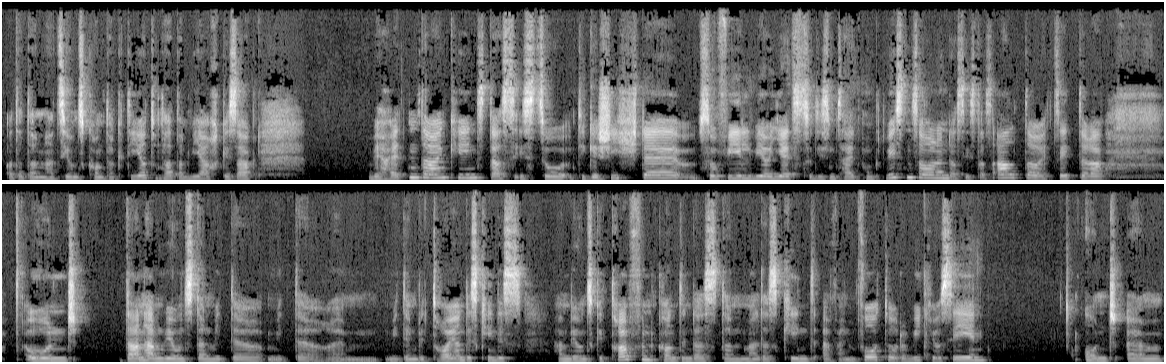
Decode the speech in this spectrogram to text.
oder dann hat sie uns kontaktiert und hat dann wie auch gesagt, wir hätten da ein Kind, das ist so die Geschichte, so viel wir jetzt zu diesem Zeitpunkt wissen sollen, das ist das Alter etc. Und dann haben wir uns dann mit, der, mit, der, ähm, mit den Betreuern des Kindes haben wir uns getroffen, konnten das dann mal das Kind auf einem Foto oder Video sehen und ähm,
